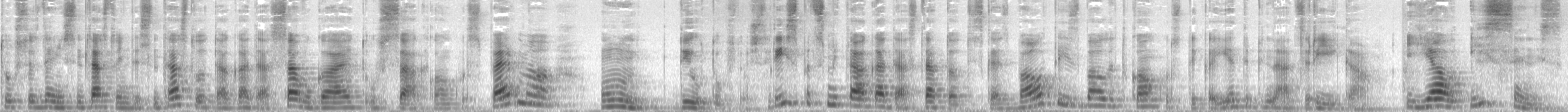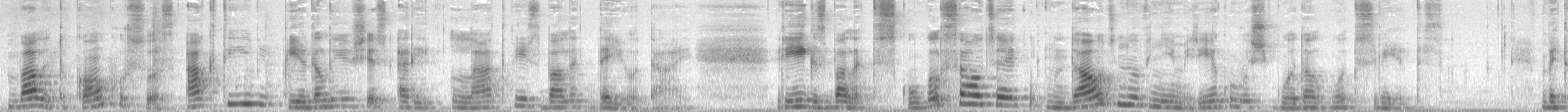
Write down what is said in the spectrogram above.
1988. gadā savu gaitu uzsāka konkurss Permā, un 2013. gadā starptautiskais Baltijas baleta konkurss tika iedibināts Rīgā. Jau izsenis baleta konkursos aktīvi piedalījušies arī Latvijas baleta dejotāji. Rīgas baleta skolas audzēkņi, un daudzi no viņiem ir ieguvuši godalgotas vietas. Bet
